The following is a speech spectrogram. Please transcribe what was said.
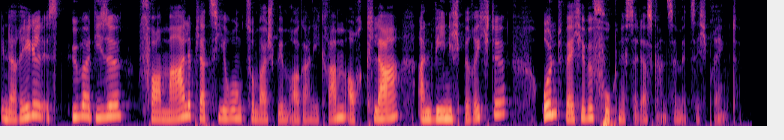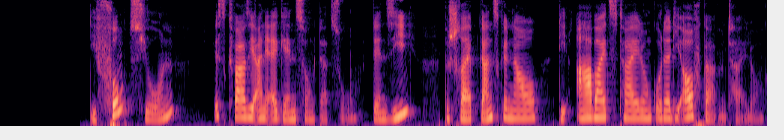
In der Regel ist über diese formale Platzierung, zum Beispiel im Organigramm, auch klar, an wen ich berichte und welche Befugnisse das Ganze mit sich bringt. Die Funktion ist quasi eine Ergänzung dazu, denn sie beschreibt ganz genau die Arbeitsteilung oder die Aufgabenteilung.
